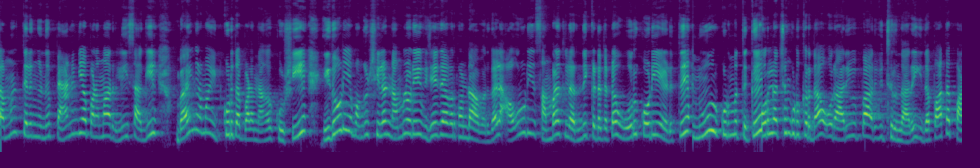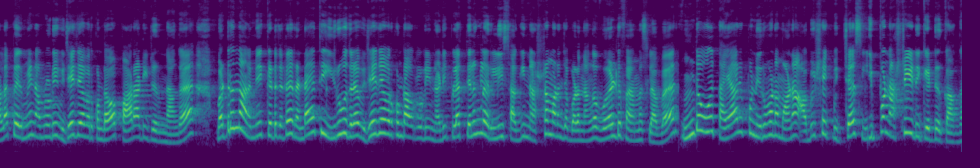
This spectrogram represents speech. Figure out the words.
தமிழ் தெலுங்குன்னு பேன் இந்தியா படமாக ரிலீஸ் ஆகி பயங்கரமாக இட் கொடுத்த படம் தாங்க குஷி. இதோடைய மகிழ்ச்சியில் நம்மளுடைய விஜய் தேவர்கொண்டா அவர்கள் அவருடைய சம்பளத்திலிருந்து கிட்டத்தட்ட ஒரு கோடியை எடுத்து நூறு குடும்பத்துக்கு ஒரு லட்சம் கொடுக்குறதா ஒரு அறிவிப்பு அறிவிச்சிருந்தாரு. இதை பார்த்த பல பேருமே நம்மளுடைய விஜய் தேவர்கொண்டாவை பாராட்டிட்டு இருந்தாங்க. பட் இருந்தாலுமே கிட்டத்தட்ட ரெண்டாயிரத்தி இருபதுல விஜய் தேவர்கொண்டா அவர்களுடைய நடிப்பில் தெலுங்குல ரிலீஸ் ஆகி நஷ்டம் அடைஞ்ச படம் தாங்க வேர்ல்டு ஃபேமஸ் லவர் இந்த ஒரு தயாரிப்பு நிறுவனமான அபிஷேக் பிக்சர்ஸ் இப்போ நஷ்டஈடு கேட்டிருக்காங்க.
